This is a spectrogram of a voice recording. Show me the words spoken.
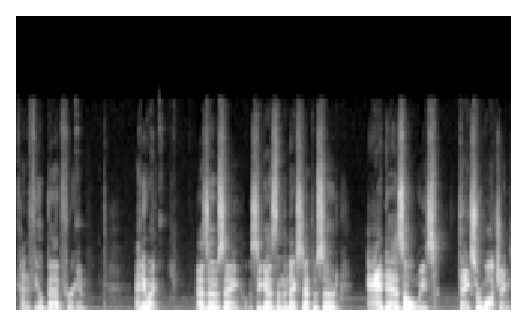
Kind of feel bad for him. Anyway, as I was saying, I'll see you guys in the next episode, and as always, thanks for watching.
